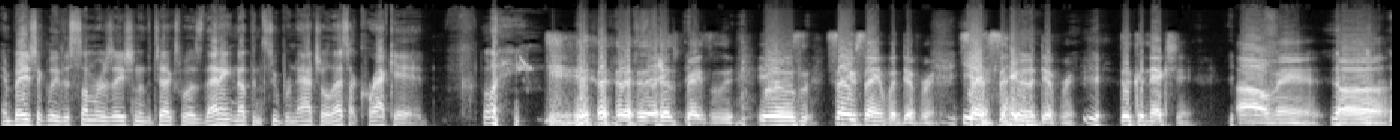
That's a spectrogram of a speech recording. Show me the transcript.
And basically the summarization of the text was that ain't nothing supernatural, that's a crackhead. Like That's basically it was same, same but different. Same, Yeah, same yeah. but different. Yeah. The connection. Oh man. Uh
